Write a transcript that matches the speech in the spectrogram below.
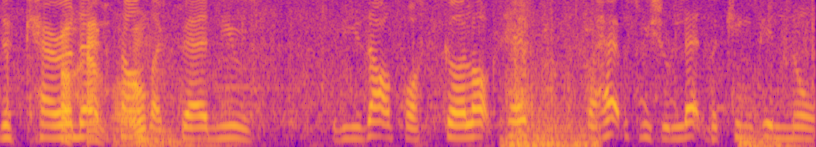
This carrier oh, sounds like bad news. If he's out for Scurlock's head, perhaps we should let the Kingpin know.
